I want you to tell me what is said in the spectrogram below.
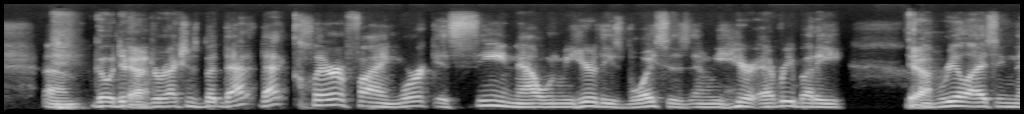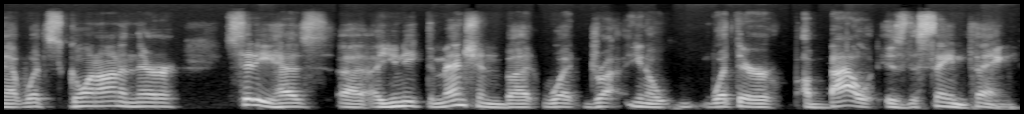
um, go different yeah. directions. But that that clarifying work is seen now when we hear these voices and we hear everybody yeah. um, realizing that what's going on in their city has uh, a unique dimension, but what you know what they're about is the same thing.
